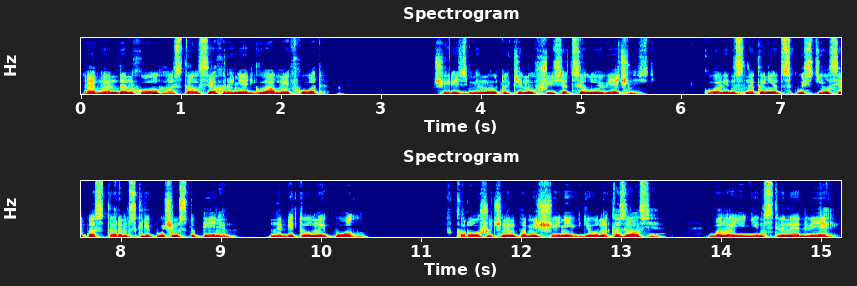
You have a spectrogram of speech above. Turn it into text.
а Мэнденхолл остался охранять главный вход. Через минуту, тянувшуюся целую вечность, Коллинз наконец спустился по старым скрипучим ступеням на бетонный пол. В крошечном помещении, где он оказался, была единственная дверь,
